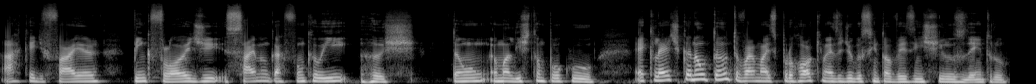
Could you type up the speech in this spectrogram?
Arcade Fire, Pink Floyd, Simon Garfunkel e Rush. Então, é uma lista um pouco eclética, não tanto, vai mais pro rock, mas eu digo assim, talvez em estilos dentro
